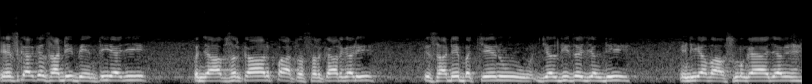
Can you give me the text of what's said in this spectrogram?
ਇਸ ਕਰਕੇ ਸਾਡੀ ਬੇਨਤੀ ਹੈ ਜੀ, ਪੰਜਾਬ ਸਰਕਾਰ, ਭਾਰਤ ਸਰਕਾਰ ਗੜੀ ਕਿ ਸਾਡੇ ਬੱਚੇ ਨੂੰ ਜਲਦੀ ਤੋਂ ਜਲਦੀ ਇੰਡੀਆ ਵਾਪਸ ਮੰਗਾਇਆ ਜਾਵੇ।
